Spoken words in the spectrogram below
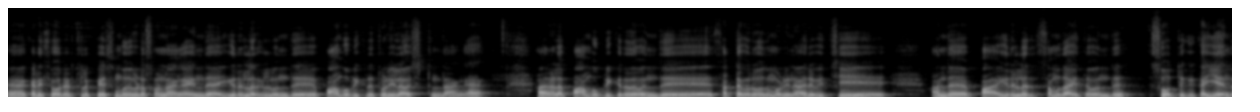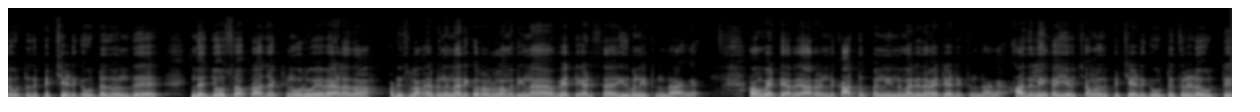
அஹ் கடைசியா ஒரு இடத்துல பேசும்போது கூட சொன்னாங்க இந்த இருளர்கள் வந்து பாம்பு பிடிக்கிற தொழிலாக வச்சுட்டு இருந்தாங்க. அதனால் பாம்பு பிடிக்கிறத வந்து சட்டவிரோதம் அப்படின்னு அறிவித்து அந்த பா இருளர் சமுதாயத்தை வந்து சோத்துக்கு கையேந்த விட்டது பிச்சை எடுக்க விட்டது வந்து இந்த ஜோஸ்வா ப்ராஜெக்ட்னு ஒரு வேலை தான் அப்படின்னு சொல்லுவாங்க. இப்போ இந்த நரிக்குறவர்கள்லாம் பார்த்திங்கன்னா வேட்டையாடி இது பண்ணிட்டு இருந்தாங்க. அவங்க வேட்டையாட யாரும் ரெண்டு காட்டு பண்ணி இந்த மாதிரி தான் வேட்டையாடிட்டு இருந்தாங்க. அதுலேயும் கையை வச்சு அவங்க வந்து பிச்சை எடுக்க விட்டு திருட விட்டு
